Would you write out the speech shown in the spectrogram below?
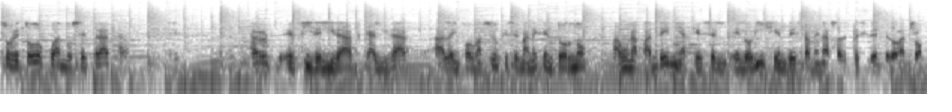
sobre todo cuando se trata de dar eh, fidelidad, calidad a la información que se maneja en torno a una pandemia, que es el, el, origen de esta amenaza del presidente Donald Trump.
